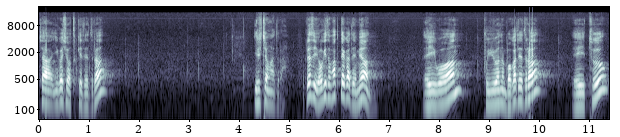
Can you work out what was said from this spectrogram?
자, 이것이 어떻게 되더라? 일정하더라. 그래서 여기서 확대가 되면 A1, V1은 뭐가 되더라? A2,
